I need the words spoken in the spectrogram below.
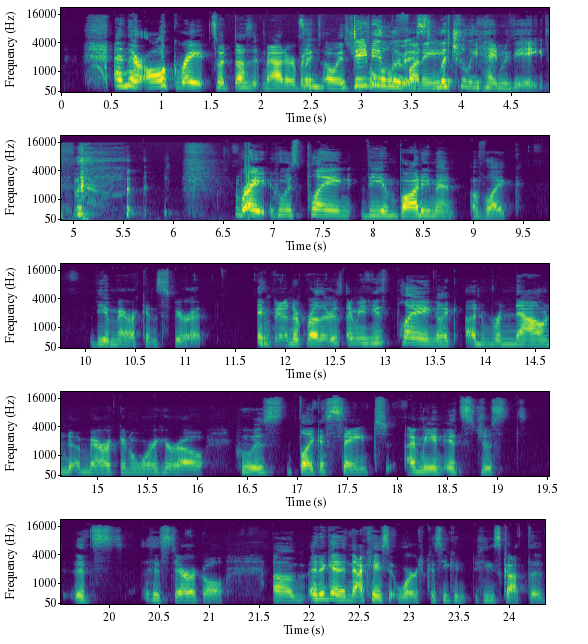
and they're all great, so it doesn't matter. But it's, it's always just Damian Lewis, funny. literally Henry VIII, right? Who is playing the embodiment of like the American spirit in Band of Brothers. I mean, he's playing like a renowned American war hero who is like a saint. I mean, it's just it's hysterical. Um, and again, in that case, it worked because he can he's got the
